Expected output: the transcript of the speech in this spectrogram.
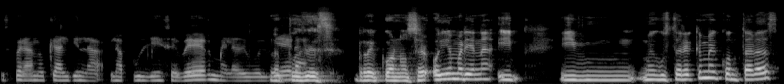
esperando que alguien la, la pudiese ver, me la devolviera. La pudiese reconocer. Oye, Mariana, y, y me gustaría que me contaras,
